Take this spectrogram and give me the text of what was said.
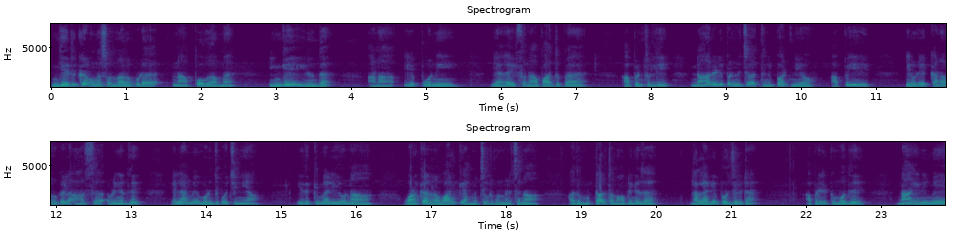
இங்கே இருக்கிறவங்க சொன்னாலும் கூட நான் போகாமல் இங்கேயே இருந்தேன். ஆனால் எப்போ நீ என் லைஃப்பை நான் பார்த்துப்பேன் அப்படின்னு சொல்லி நான் ரெடி பண்ண நிச்சயத்தை நிப்பாட்டினியோ அப்பயே என்னுடைய கனவுகள் ஆசை அப்படிங்கிறது எல்லாமே முடிஞ்சு போச்சுனியா இதுக்கு மேலேயும் நான் உனக்கான வாழ்க்கையை அமைச்சு கொடுக்கணும்னு நினச்சேன்னா அது முட்டாள்தனம் அப்படிங்கிறத நல்லாவே புரிஞ்சுக்கிட்டேன். அப்படி இருக்கும்போது நான் இனிமேல்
